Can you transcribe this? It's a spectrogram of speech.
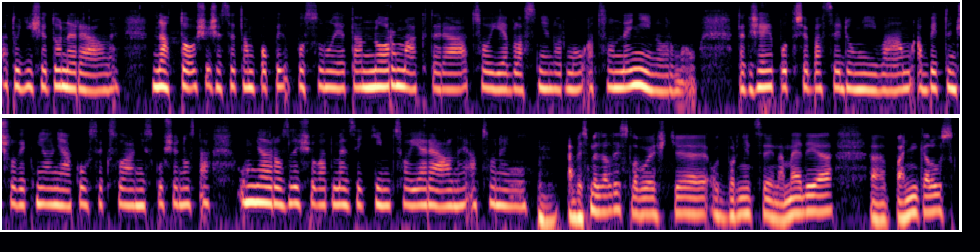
a tudíž je to nereálné. Na to, že se tam posunuje ta norma, která, co je vlastně normou a co není normou. Takže je potřeba si domnívám, aby ten člověk měl nějakou sexuální zkušenost a uměl rozlišovat mezi tím, co je reálné a co není. Mhm. Aby jsme dali slovo ještě odbornici na média, eh, paní Kalousková,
